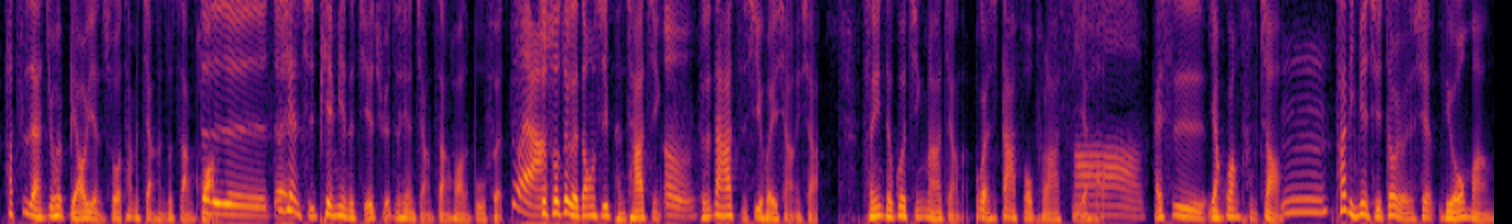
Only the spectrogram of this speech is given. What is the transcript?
他自然就会表演说他们讲很多脏话。对对对对。之前其实片面的截取了之前讲脏话的部分。对啊。就说这个东西很差劲。嗯。可是大家仔细回想一下，曾经得过金马奖的，不管是大佛普拉斯也好，还是阳光普照，嗯，它里面其实都有一些流氓，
